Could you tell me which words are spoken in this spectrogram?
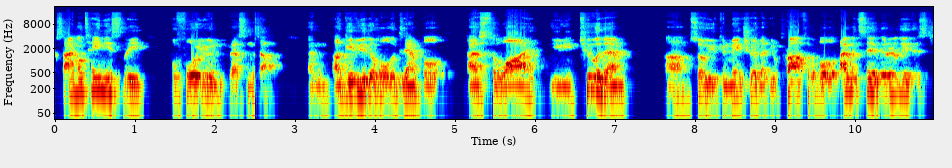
simultaneously before you invest in the stock. And I'll give you the whole example as to why you need two of them um, so you can make sure that you're profitable. I would say literally this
